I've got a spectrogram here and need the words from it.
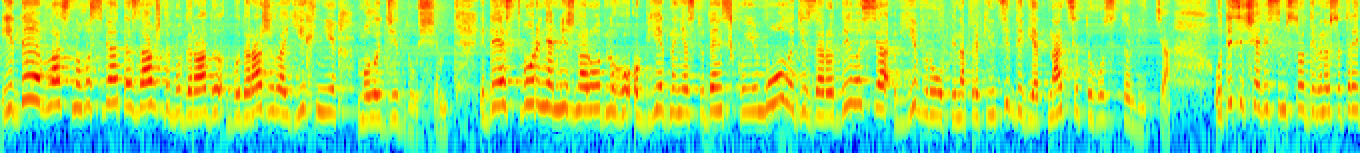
Ідея власного свята завжди будоражила їхні молоді душі. Ідея створення міжнародного об'єднання студентської молоді зародилася в Європі наприкінці 19 століття. У 1893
